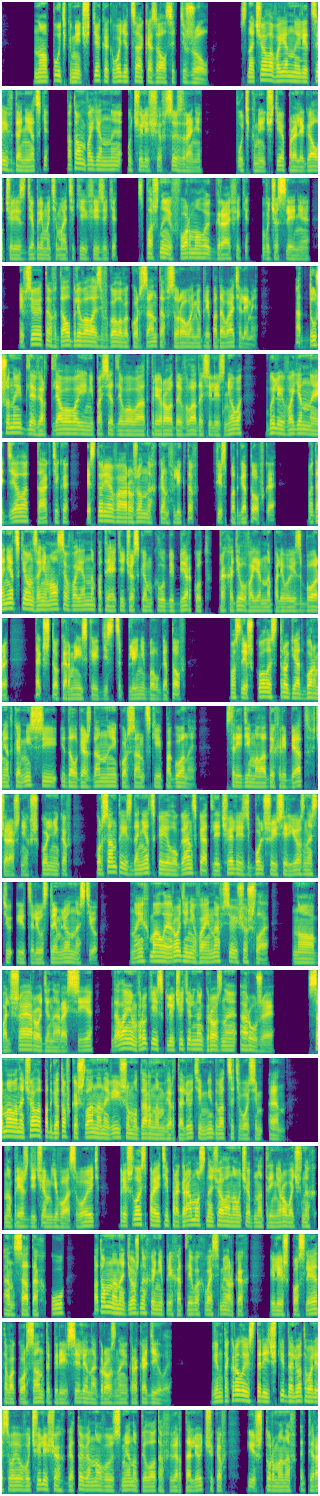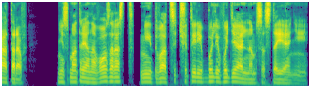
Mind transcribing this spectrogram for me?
Но путь к мечте, как водится, оказался тяжел. Сначала военный лицей в Донецке, потом военное училище в Сызрани. Путь к мечте пролегал через дебри математики и физики. Сплошные формулы, графики, вычисления. И все это вдалбливалось в головы курсантов суровыми преподавателями. Отдушиной для вертлявого и непоседливого от природы Влада Селезнева были военное дело, тактика, история вооруженных конфликтов, физподготовка. В Донецке он занимался в военно-патриотическом клубе «Беркут», проходил военно-полевые сборы, так что к армейской дисциплине был готов. После школы строгий отбор медкомиссии и долгожданные курсантские погоны. Среди молодых ребят, вчерашних школьников, курсанты из Донецка и Луганска отличались большей серьезностью и целеустремленностью. На их малой родине война все еще шла, но большая родина, Россия, дала им в руки исключительно грозное оружие — с самого начала подготовка шла на новейшем ударном вертолете Ми-28Н. Но прежде чем его освоить, пришлось пройти программу сначала на учебно-тренировочных ансатах У, потом на надежных и неприхотливых «восьмерках», и лишь после этого курсанты пересели на грозные крокодилы. Винтокрылые старички долетывали свое в училищах, готовя новую смену пилотов-вертолетчиков и штурманов-операторов. Несмотря на возраст, Ми-24 были в идеальном состоянии.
